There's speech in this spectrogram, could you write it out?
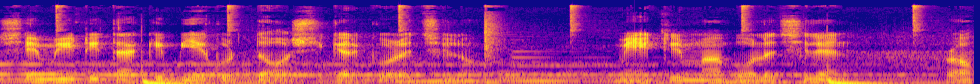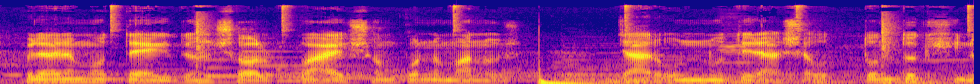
সে মেয়েটি তাকে বিয়ে করতে অস্বীকার করেছিল। মেয়েটির মা বলেছিলেন রকপেলারের মতো একজন স্বল্প আয় সম্পন্ন মানুষ, যার উন্নতির আশা অত্যন্ত ক্ষীণ,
